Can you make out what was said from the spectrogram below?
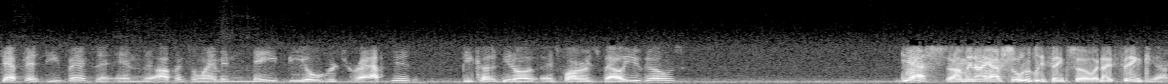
depth at defense, and, the offensive lineman may be overdrafted because you know as far as value goes. Yes, I mean I absolutely think so, and I think yeah.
